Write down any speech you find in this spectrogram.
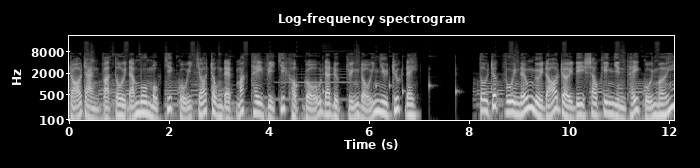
rõ ràng và tôi đã mua một chiếc củi chó trông đẹp mắt thay vì chiếc hộp gỗ đã được chuyển đổi như trước đây. Tôi rất vui nếu người đó rời đi sau khi nhìn thấy củi mới.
